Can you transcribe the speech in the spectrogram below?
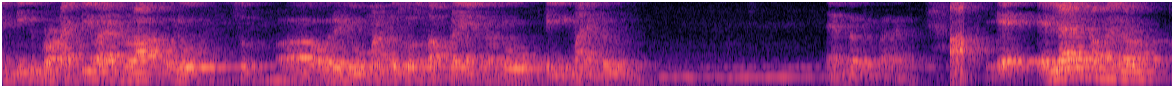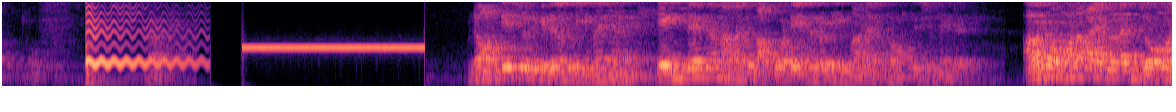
ഇന്ത്യയ്ക്ക് പ്രൊഡക്റ്റീവ് ആയിട്ടുള്ള ഒരു ഒരു ഹ്യൂമൻ റിസോഴ്സ് സപ്ലൈ ചെയ്യുന്ന ഒരു ടീമായിട്ട് എന്തൊക്കെ പറയാം? ആ എ- സംബന്ധിച്ചോളം നോർത്ത് ഈസ്റ്റ് ഒരു കിടന്ന ടീം തന്നെയാണ്. യങ്സ്റ്റേഴ്സിനെ നന്നായിട്ട് സപ്പോർട്ട് ചെയ്യുന്ന ഒരു ടീമാണ് നോർത്ത് ഈസ്റ്റ് യുണൈറ്റഡ്. അവരുടെ ഓണർ ആയിട്ടുള്ള ജോൺ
